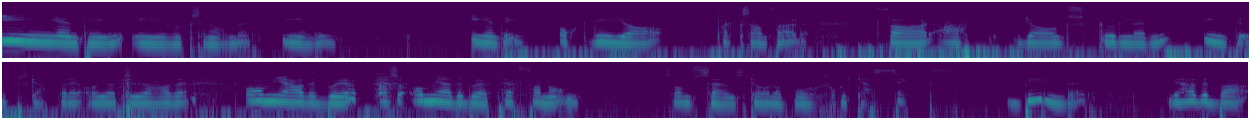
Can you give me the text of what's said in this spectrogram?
ingenting i vuxen ålder. Ingenting. Ingenting. Och det är jag tacksam för. För att jag skulle inte uppskatta det och jag tror jag hade, om jag hade börjat, alltså om jag hade börjat träffa någon som sen ska hålla på och skicka sexbilder. Jag hade bara,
